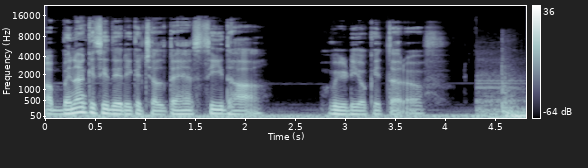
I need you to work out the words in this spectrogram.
अब बिना किसी देरी के चलते हैं सीधा वीडियो की तरफ़।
